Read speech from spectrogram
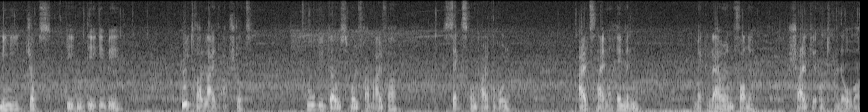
Minijobs gegen DGB. Ultraleitabsturz. Google Ghost Wolfram Alpha. Sex und Alkohol. Alzheimer hemmen. McLaren vorne. Schalke und Hannover.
